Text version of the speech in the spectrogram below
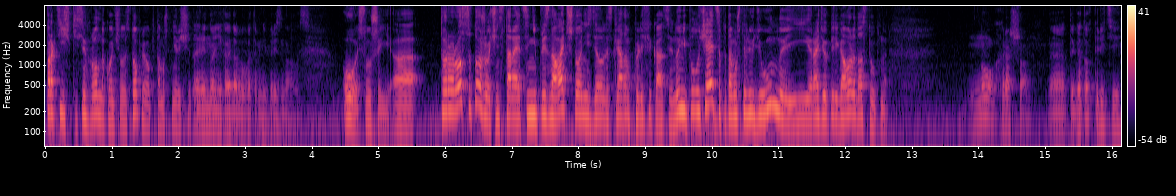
практически синхронно кончилось топливо, потому что не рассчитали. Рено никогда бы в этом не призналась. Ой, слушай, э, Торо Россо тоже очень старается не признавать, что они сделали с Квятом в квалификации. Но не получается, потому что люди умные и радиопереговоры доступны. Ну, хорошо. Э, Ты готов перейти?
